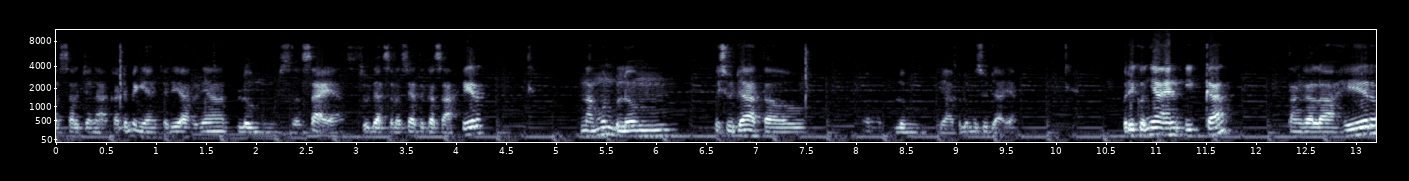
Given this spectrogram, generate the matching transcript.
sarjana akademik ya, jadi artinya belum selesai ya, sudah selesai tugas akhir, namun belum wisuda atau belum ya belum wisuda ya. Berikutnya NIK, tanggal lahir,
